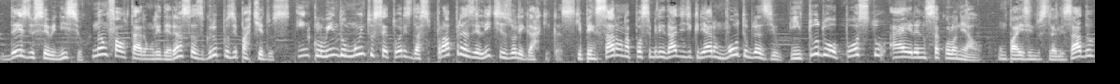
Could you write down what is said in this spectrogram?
desde o seu início, não faltaram lideranças, grupos e partidos, incluindo muitos setores das próprias elites oligárquicas, que pensaram na possibilidade de criar um outro Brasil, em tudo oposto à herança colonial um país industrializado,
